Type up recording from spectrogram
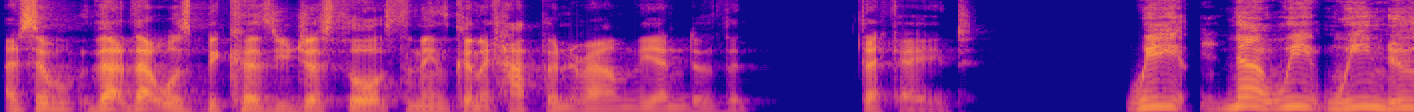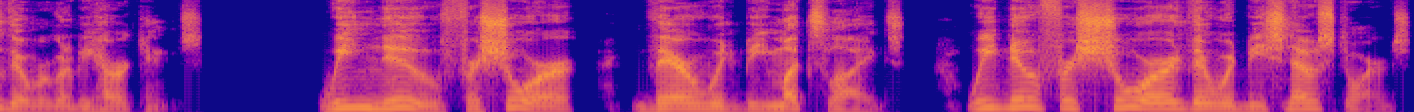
And so that that was because you just thought something's going to happen around the end of the decade. We no, we we knew there were going to be hurricanes. We knew for sure there would be mudslides. We knew for sure there would be snowstorms.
